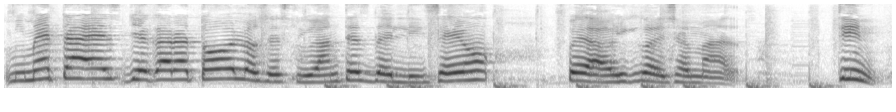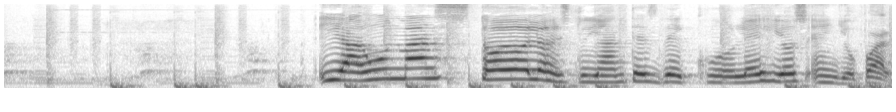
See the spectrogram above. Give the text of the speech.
Mi meta es llegar a todos los estudiantes del Liceo Pedagógico de San Martín y aún más todos los estudiantes de colegios en Yopal.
